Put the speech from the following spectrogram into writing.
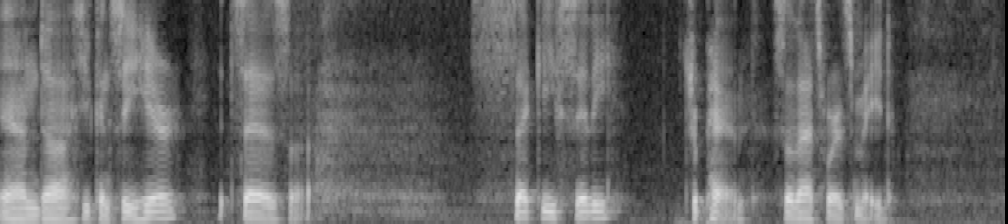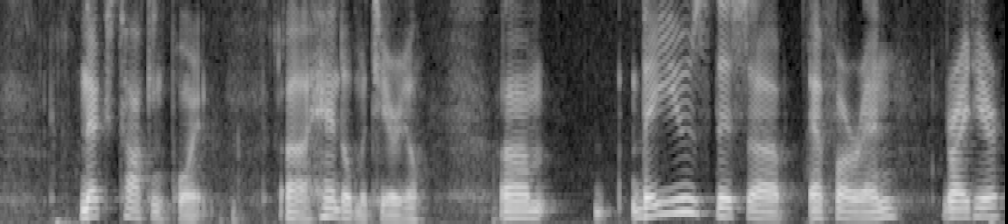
and uh, you can see here it says uh, Seki City, Japan. So that's where it's made. Next talking point uh, handle material. Um, they use this uh, FRN right here,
